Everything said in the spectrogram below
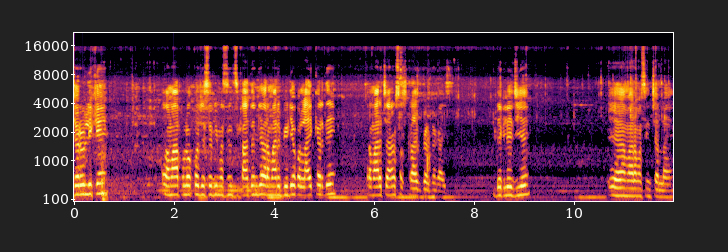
ज़रूर लिखें। तो हम आप लोग को जैसे भी मशीन सिखा देंगे और हमारे वीडियो को लाइक कर दें और हमारे चैनल को सब्सक्राइब कर दें गाइस देख लीजिए यह हमारा मशीन चल रहा है।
